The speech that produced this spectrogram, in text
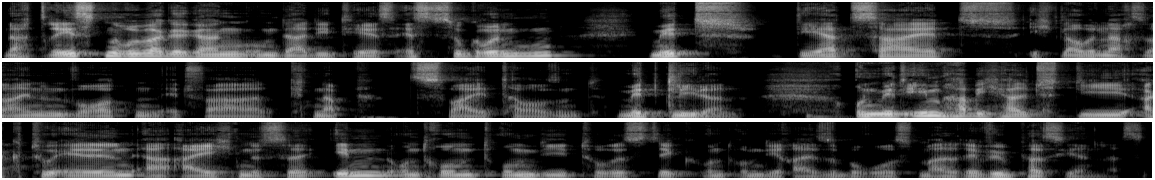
nach Dresden rübergegangen, um da die TSS zu gründen, mit derzeit, ich glaube nach seinen Worten, etwa knapp 2000 Mitgliedern. Und mit ihm habe ich halt die aktuellen Ereignisse in und rund um die Touristik und um die Reisebüros mal Revue passieren lassen.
